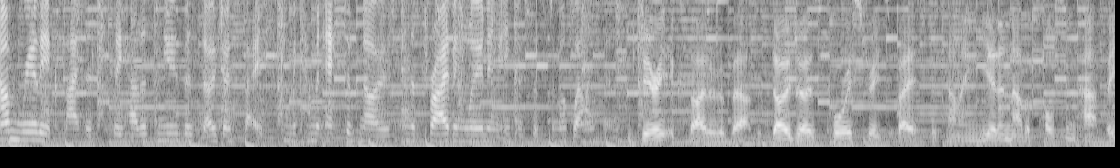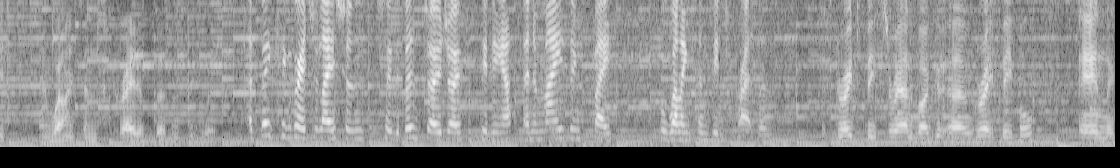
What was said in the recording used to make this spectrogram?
I'm really excited to see how this new Biz Dojo space can become an active node in the thriving learning ecosystem of Wellington. Very excited about the dojo's Tory Street space becoming yet another pulsing heartbeat in Wellington's creative business networks. A big congratulations to the Biz Dojo for setting up an amazing space for Wellington's enterprises. It's great to be surrounded by uh, great people and the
